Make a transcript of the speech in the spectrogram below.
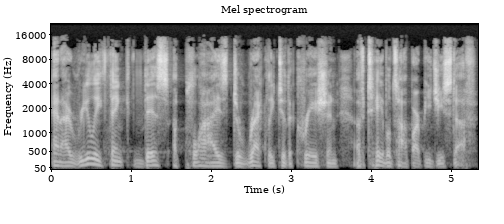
And I really think this applies directly to the creation of tabletop RPG stuff.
